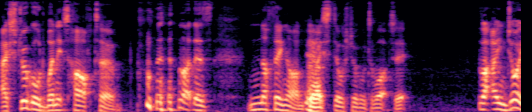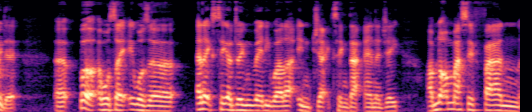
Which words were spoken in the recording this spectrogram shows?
I struggled when it's half term. like there's nothing on, and I still struggle to watch it. Like I enjoyed it, uh, but I will say it was a NXT are doing really well at injecting that energy. I'm not a massive fan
